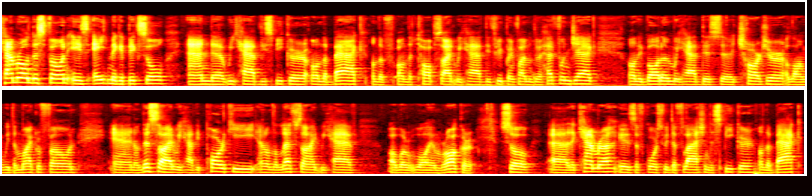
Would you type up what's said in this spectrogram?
Camera on this phone is 8 megapixel and uh, we have the speaker on the back. On the, on the top side we have the 3.5 mm headphone jack. On the bottom we have this uh, charger along with the microphone. And on this side we have the power key and on the left side we have our volume rocker. So uh, the camera is of course with the flash and the speaker on the back,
